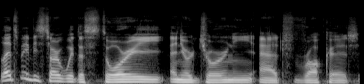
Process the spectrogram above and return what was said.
Let's maybe start with the story and your journey at Rocket.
